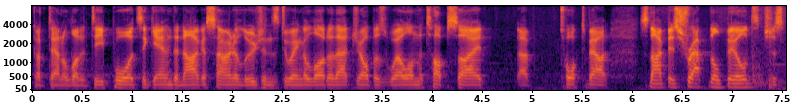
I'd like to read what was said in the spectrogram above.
Got down a lot of deep wards again. The Naga Siren Illusion's doing a lot of that job as well on the top side. I've talked about Sniper's shrapnel build. Just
